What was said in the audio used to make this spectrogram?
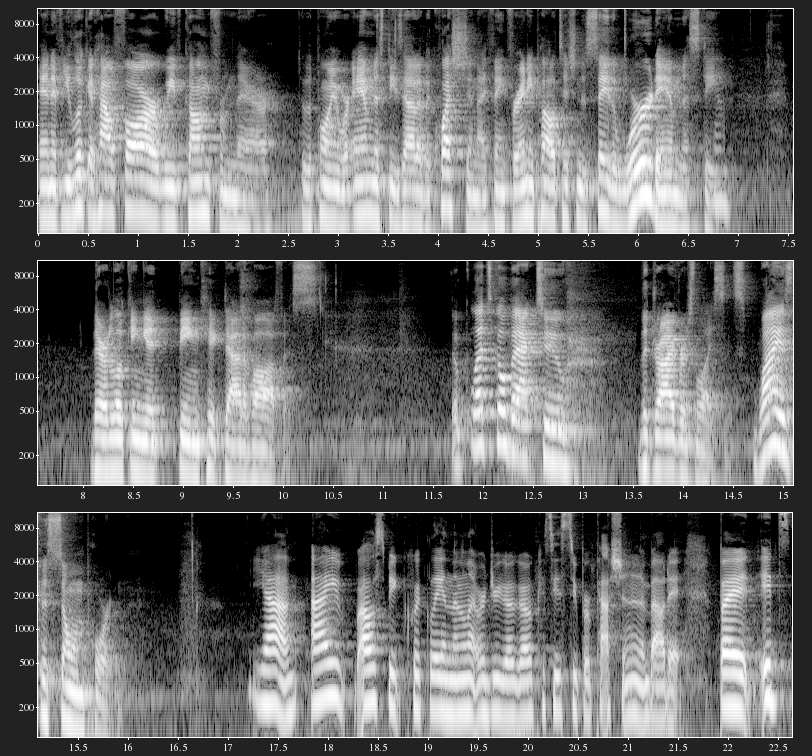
And if you look at how far we've come from there, to the point where amnesty is out of the question. I think for any politician to say the word amnesty, yeah. they're looking at being kicked out of office. So let's go back to the driver's license. Why is this so important? Yeah, I I'll speak quickly and then let Rodrigo go because he's super passionate about it. But it's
